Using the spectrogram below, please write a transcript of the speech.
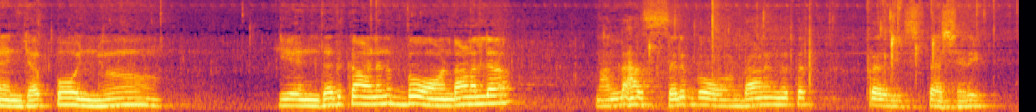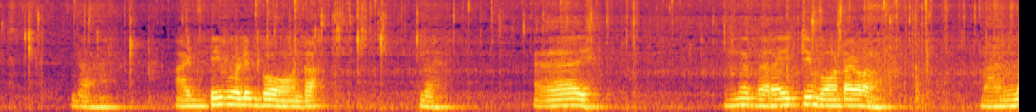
എന്റെ പൊന്നു. എന്തത് കാണുന്ന ബോണ്ടാണല്ലോ. നല്ല അസൽ ബോണ്ടാണ് ഇന്നത്തെ സ്പെഷ്യൽ ഇതാ അടിപൊളി ബോണ്ട. ഏയ് ഇന്ന് വെറൈറ്റി ബോണ്ടകളാണ് നല്ല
